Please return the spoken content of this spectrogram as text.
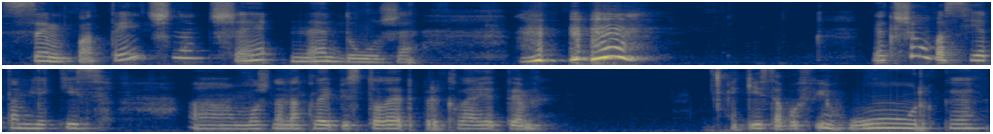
симпатично чи не дуже. Якщо у вас є там якісь, можна на клей пістолет приклеїти якісь або фігурки,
